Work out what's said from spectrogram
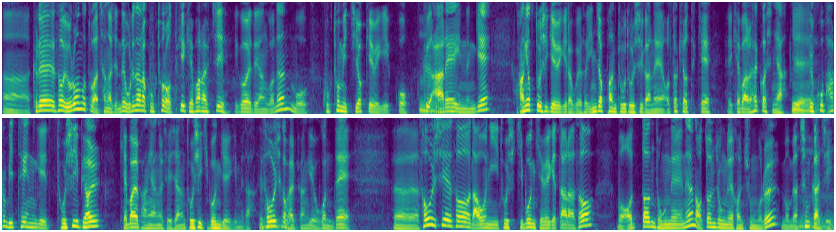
아, 그래서 이런 것도 마찬가지인데 우리나라 국토를 어떻게 개발할지 이거에 대한 거는 뭐 국토 및 지역 계획이 있고 그 음. 아래에 있는 게 광역도시 계획이라고 해서 인접한 두 도시 간에 어떻게 어떻게 개발을 할 것이냐. 예. 그리고 그 바로 밑에 있는 게 도시별 개발 방향을 제시하는 도시 기본 계획입니다. 서울시가 음. 발표한 게 요건데 어, 서울시에서 나온 이 도시 기본 계획에 따라서 뭐 어떤 동네에는 어떤 종류의 건축물을 뭐 몇 층까지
